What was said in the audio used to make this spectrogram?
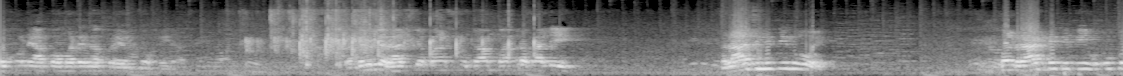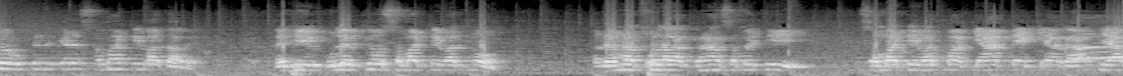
લોકોને આપવા માટેના પ્રયત્નો કર્યા. છે રાજકીય માણસનું કામ માત્ર ખાલી રાજનીતિનું વાત આવે ક્યાંક ને ક્યાંક આમથી આ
